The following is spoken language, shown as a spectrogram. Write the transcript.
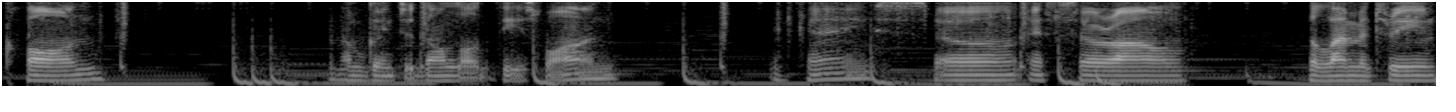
clone. And I'm going to download this one. Okay, so it's around telemetry.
